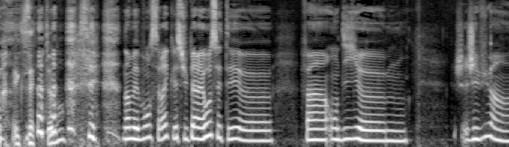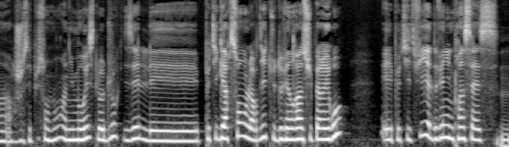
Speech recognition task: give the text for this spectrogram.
Exactement. Non, mais bon, c'est vrai que les super-héros, c'était. euh, Enfin, on dit. euh, J'ai vu un. Alors, je sais plus son nom, un humoriste l'autre jour qui disait les petits garçons, on leur dit tu deviendras un super-héros, et les petites filles, elles deviennent une princesse. Mm.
